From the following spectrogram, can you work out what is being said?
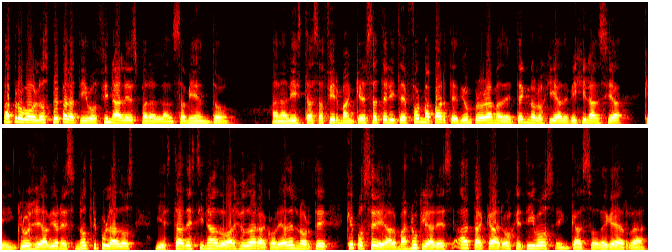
aprobó los preparativos finales para el lanzamiento. Analistas afirman que el satélite forma parte de un programa de tecnología de vigilancia que incluye aviones no tripulados y está destinado a ayudar a Corea del Norte, que posee armas nucleares, a atacar objetivos en caso de guerra.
